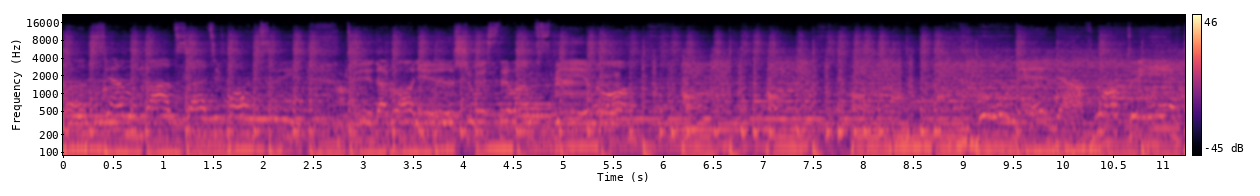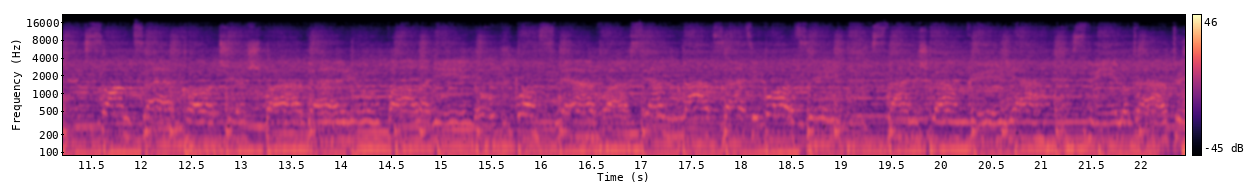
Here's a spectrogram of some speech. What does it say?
восемнадцати порций Ты догонишь выстрелом в спину После восемнадцати порций. Станешь, как и я, сдвинута ты.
